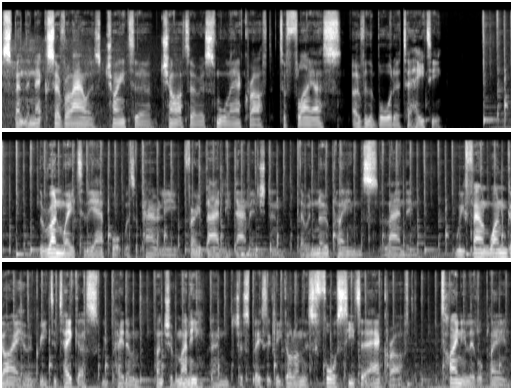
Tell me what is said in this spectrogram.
spent the next several hours trying to charter a small aircraft to fly us over the border to Haiti. The runway to the airport was apparently very badly damaged and there were no planes landing. We found one guy who agreed to take us. We paid him a bunch of money and just basically got on this four seater aircraft, tiny little plane.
